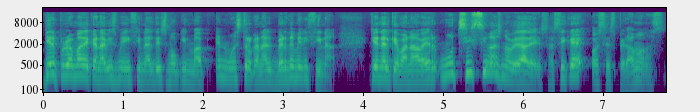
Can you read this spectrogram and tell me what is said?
y el programa de cannabis medicinal de Smoking Map en nuestro canal Verde Medicina, y en el que van a haber muchísimas novedades, así que os esperamos.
